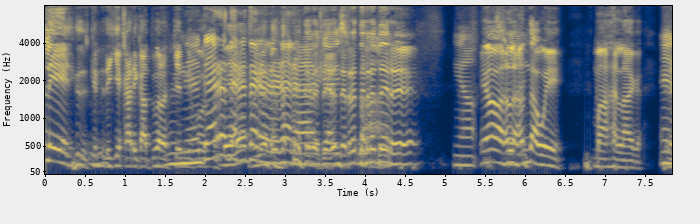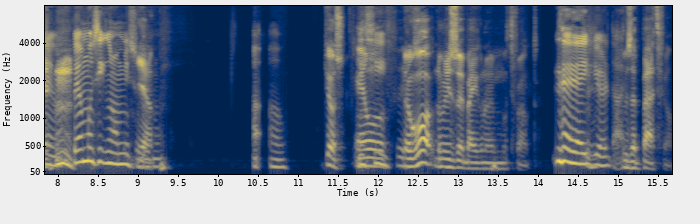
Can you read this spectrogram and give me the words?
λέει, και είναι και καρικατούρα. και είναι Ναι, μόνο- τερε, τερε, τερε, τερε, τερε, Τερε, τερε, τερε, τερε. Yeah. Ε, αλλά, άντα, 喂. Μαλάκα. Anyway, πες μου συγγνώμη σου. Yeah. Uh-oh. Ποιος; Εγώ, Εσύ. Εγώ νομίζω είπα η γνώμη μου throughout. Ναι, you're It done. was a bad film.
